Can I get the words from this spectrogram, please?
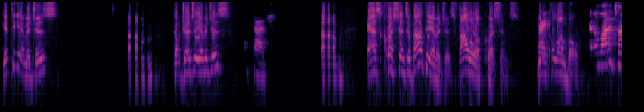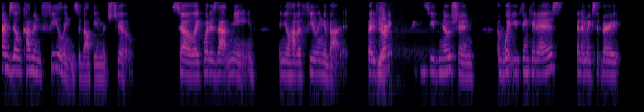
get the images. Um, don't judge the images. Don't judge. Um, ask questions about the images. Follow up questions. Right. Columbo. And a lot of times they'll come in feelings about the image too. So, like, what does that mean? And you'll have a feeling about it. But if you Yeah. already have a preconceived notion of what you think it is, then it makes it very,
